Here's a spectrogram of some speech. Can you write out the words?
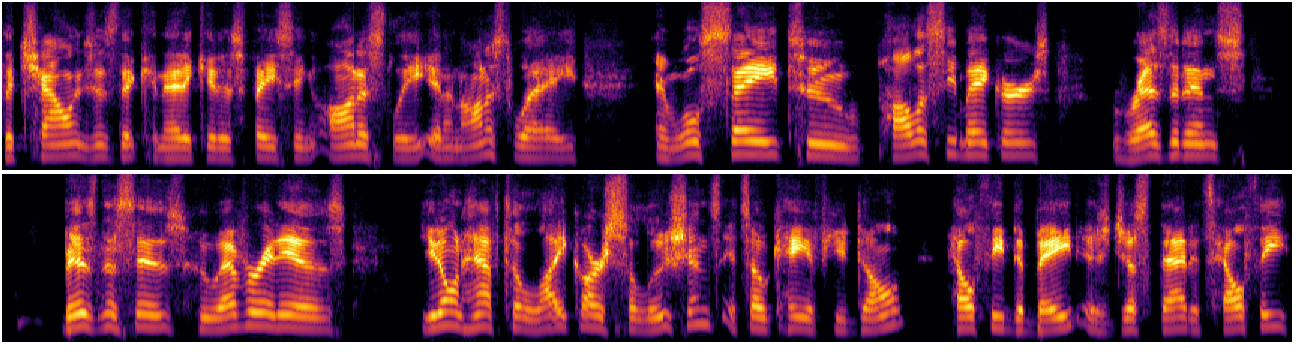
the challenges that Connecticut is facing honestly in an honest way. And we'll say to policymakers, residents, businesses, whoever it is, you don't have to like our solutions. It's okay if you don't. Healthy debate is just that it's healthy.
